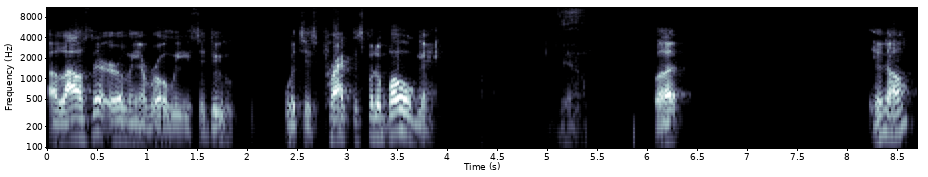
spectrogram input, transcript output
allows their early enrollees to do, which is practice for the bowl game. Yeah. But you know,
